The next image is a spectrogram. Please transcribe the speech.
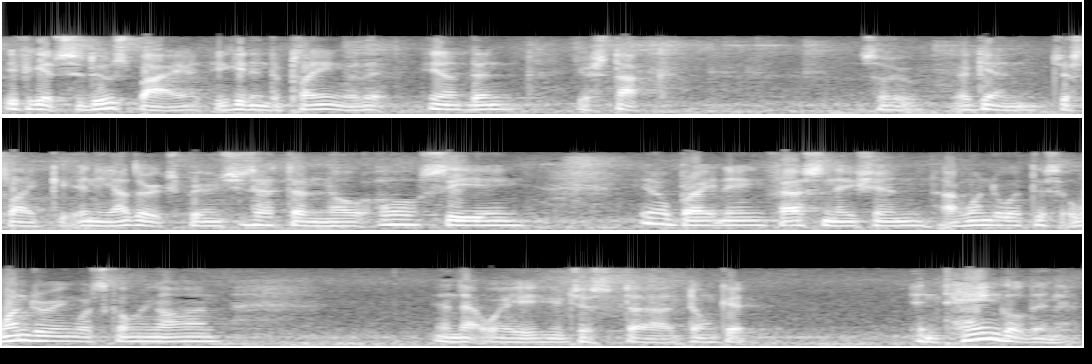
if you get seduced by it, you get into playing with it, you know, then you're stuck. So again, just like any other experience, you just have to know, oh, seeing, you know, brightening, fascination. I wonder what this, wondering what's going on, and that way you just uh, don't get entangled in it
